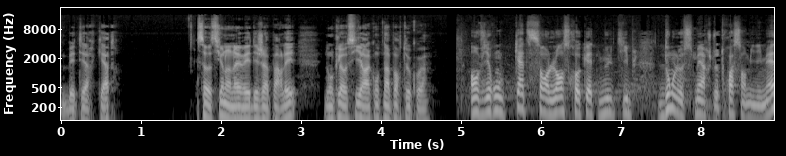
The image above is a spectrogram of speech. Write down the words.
BTR4. Ça aussi, on en avait déjà parlé. Donc là aussi, il raconte n'importe quoi environ 400 lance-roquettes multiples, dont le Smerch de 300 mm,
